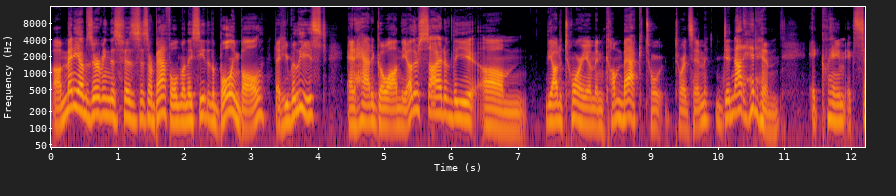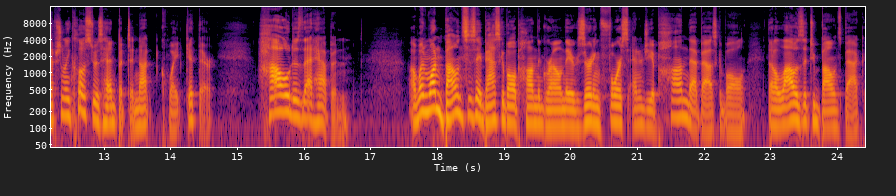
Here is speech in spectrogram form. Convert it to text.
Uh, many observing this physicist are baffled when they see that the bowling ball that he released and had to go on the other side of the um, the auditorium and come back to- towards him did not hit him. It came exceptionally close to his head, but did not quite get there. How does that happen? Uh, when one bounces a basketball upon the ground, they are exerting force energy upon that basketball that allows it to bounce back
